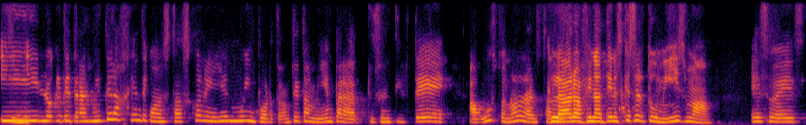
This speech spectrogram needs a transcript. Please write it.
Y lo que te transmite la gente cuando estás con ella es muy importante también para tú sentirte a gusto, ¿no? Claro, al final tienes que ser tú misma. Eso es.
